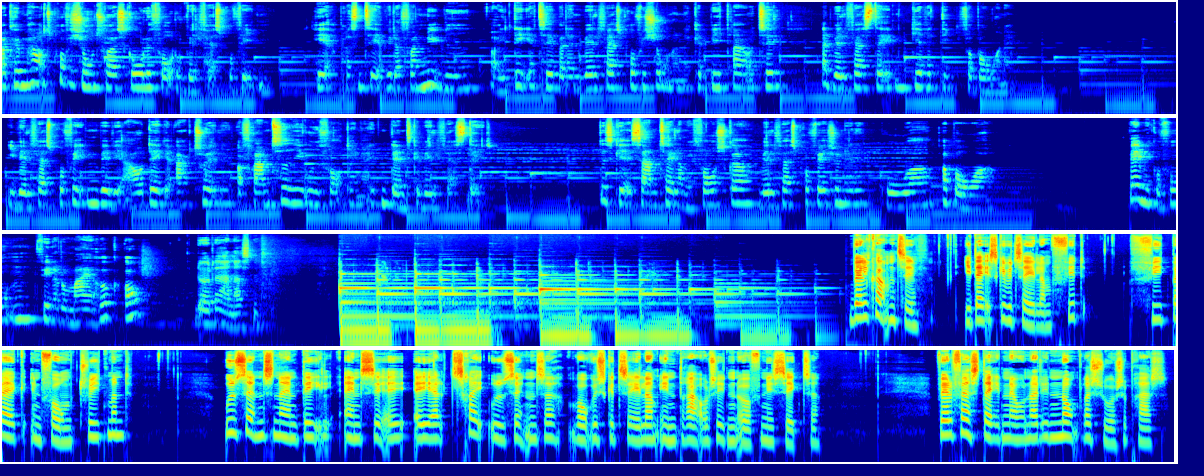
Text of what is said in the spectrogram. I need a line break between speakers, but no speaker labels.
Fra Københavns Professionshøjskole får du Velfærdsprofeten. Her præsenterer vi dig for ny viden og idéer til, hvordan velfærdsprofessionerne kan bidrage til, at velfærdsstaten giver værdi for borgerne. I Velfærdsprofeten vil vi afdække aktuelle og fremtidige udfordringer i den danske velfærdsstat. Det sker i samtaler med forskere, velfærdsprofessionelle, brugere og borgere. Bag mikrofonen finder du Maja Huk og
Lotte Andersen. Velkommen til. I dag skal vi tale om FIT, Feedback Informed Treatment. Udsendelsen er en del af en serie af i alt tre udsendelser, hvor vi skal tale om inddragelse i den offentlige sektor. Velfærdsstaten er under et enormt ressourcepres.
